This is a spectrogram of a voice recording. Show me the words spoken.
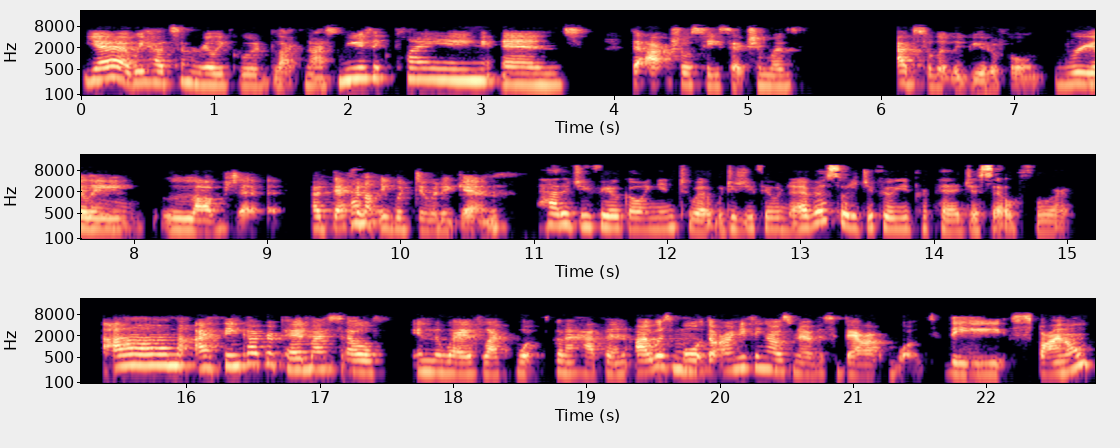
yeah we had some really good like nice music playing and the actual C-section was absolutely beautiful really yeah. loved it I definitely would do it again how did you feel going into it? Did you feel nervous or did you feel you prepared yourself for it? Um, I think I prepared myself in the way of like what's going to happen. I was more the only thing I was nervous about was the spinal.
